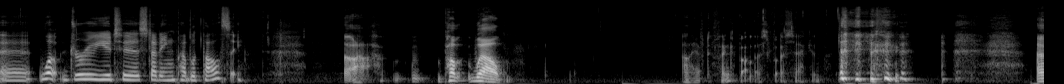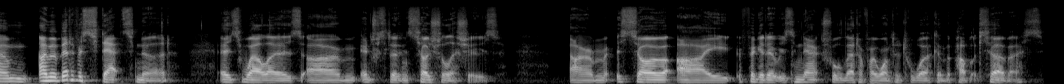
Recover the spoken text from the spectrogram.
uh, what drew you to studying public policy? Pub- well, I'll have to think about this for a second. um, I'm a bit of a stats nerd, as well as um, interested in social issues. Um, so I figured it was natural that if I wanted to work in the public service,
